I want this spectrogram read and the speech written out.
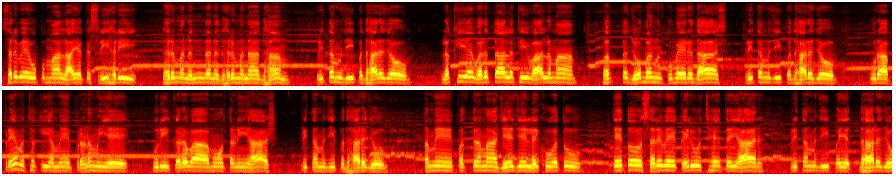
સર્વે ઉપમા લાયક શ્રીહરિ, ધર્મનંદન ધર્મના ધામ પ્રીતમજી પધારજો, લખીએ વરતાલથી વાલમાં, ભક્ત જોબન કુબેરદાસ પ્રીતમજી પધારજો, પૂરા પ્રેમ થકી અમે પ્રણમીએ, પૂરી કરવા અમો તણી આશ પ્રીતમજી પધારજો. તમે પત્રમાં જે જે લખ્યું હતું, તે તો સર્વે કર્યું છે તે યાર. પ્રીતમજી ધારજો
